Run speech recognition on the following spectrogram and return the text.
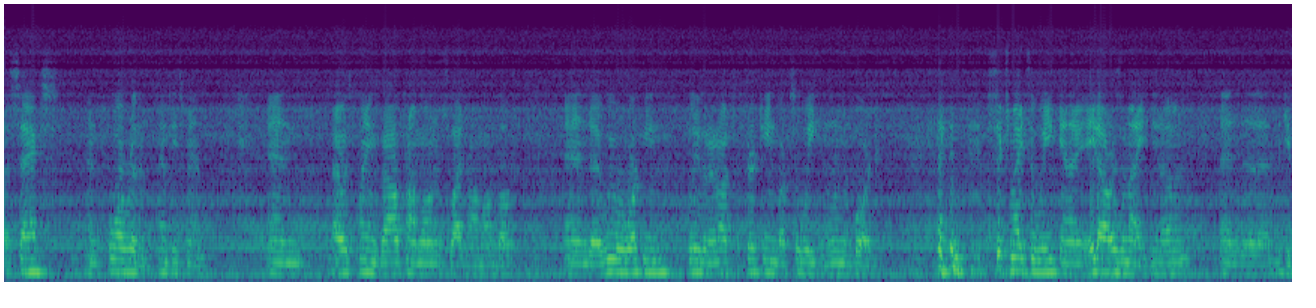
a sax, and four rhythm, ten-piece band. And I was playing valve trombone and slide trombone both, and uh, we were working, believe it or not, for 13 bucks a week in room and board, six nights a week and uh, eight hours a night, you know, and. and uh, But you,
